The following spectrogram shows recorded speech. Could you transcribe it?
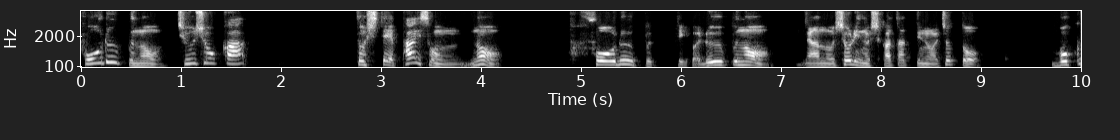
for loop の抽象化として Python の for loop っていうか、ループのあの処理の仕方っていうのはちょっと僕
